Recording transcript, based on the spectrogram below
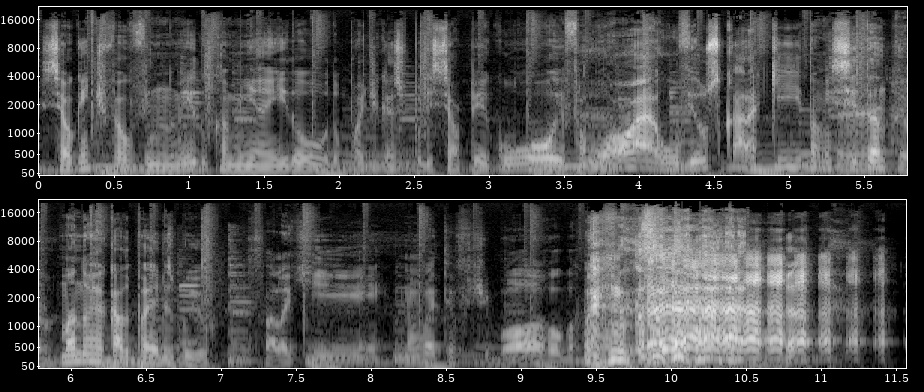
se alguém estiver ouvindo no meio do caminho aí do, do podcast, policial pegou e falou: Ó, eu ouvi os caras aqui, estão incitando. É, então. Manda um recado pra eles, Buiu. Fala que não vai ter futebol, arroba.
